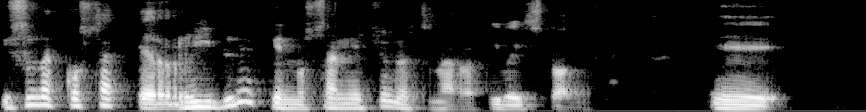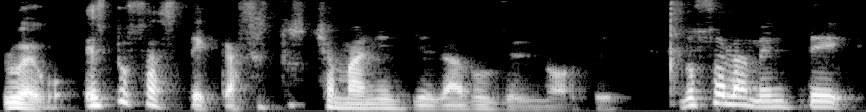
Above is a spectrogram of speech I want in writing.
es una cosa terrible que nos han hecho en nuestra narrativa histórica. Eh, luego, estos aztecas, estos chamanes llegados del norte, no solamente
